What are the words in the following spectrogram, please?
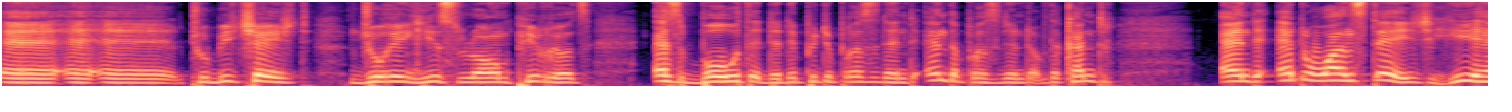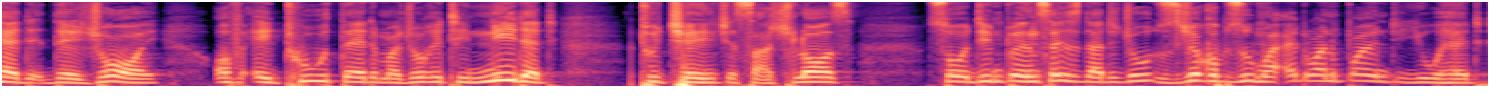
uh, uh, uh, to be changed during his long periods as both the deputy president and the president of the country. And at one stage, he had the joy of a two third majority needed to change such laws. So Dintwen says that Jacob Zuma, at one point, you had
